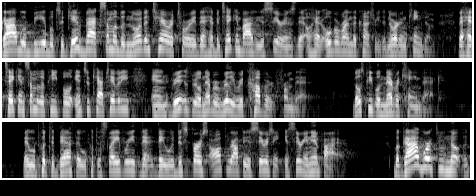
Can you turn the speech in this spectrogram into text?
God would be able to give back some of the northern territory that had been taken by the Assyrians that had overrun the country, the northern kingdom, that had taken some of the people into captivity, and Israel never really recovered from that. Those people never came back. They were put to death, they were put to slavery, they were dispersed all throughout the Assyrian Empire. But God worked through,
